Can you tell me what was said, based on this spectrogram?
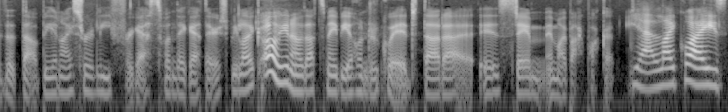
that that'd be a nice relief for guests when they get there to be like, oh, you know, that's maybe a hundred quid that uh, is staying in my back pocket. Yeah, likewise,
